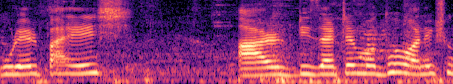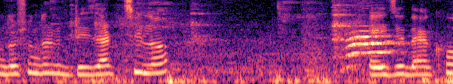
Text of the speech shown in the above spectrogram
গুড়ের পায়েস আর ডিজার্টের মধ্যেও অনেক সুন্দর সুন্দর ডিজার্ট ছিল। এই যে দেখো।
